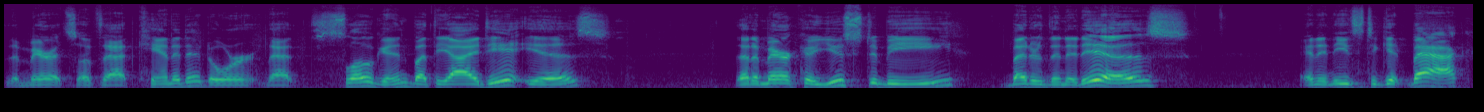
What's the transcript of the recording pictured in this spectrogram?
the merits of that candidate or that slogan, but the idea is that America used to be better than it is, and it needs to get back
